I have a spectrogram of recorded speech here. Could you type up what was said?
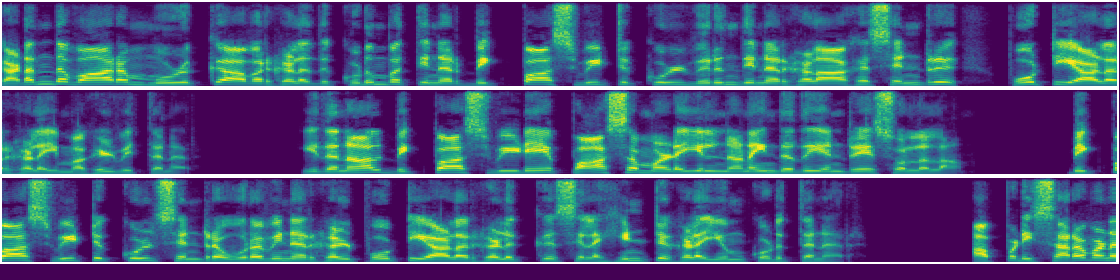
கடந்த வாரம் முழுக்க அவர்களது குடும்பத்தினர் பிக் பாஸ் வீட்டுக்குள் விருந்தினர்களாக சென்று போட்டியாளர்களை மகிழ்வித்தனர். இதனால் பிக் பாஸ் வீடே பாசமழையில் நனைந்தது என்றே சொல்லலாம். பிக் பாஸ் வீட்டுக்குள் சென்ற உறவினர்கள் போட்டியாளர்களுக்கு சில ஹிண்ட்டுகளையும் கொடுத்தனர். அப்படி சரவண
